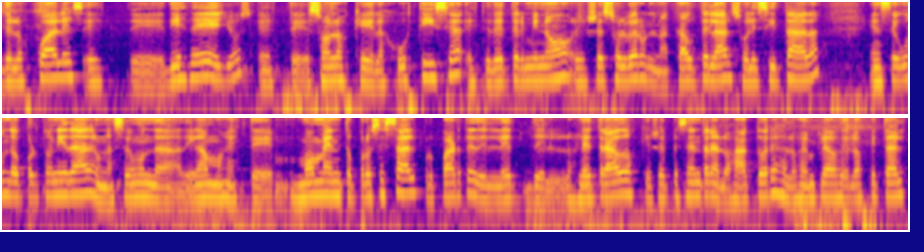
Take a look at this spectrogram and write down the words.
de los cuales este, 10 de ellos este, son los que la justicia este, determinó eh, resolver una cautelar solicitada en segunda oportunidad, en una segunda, digamos, este momento procesal por parte de, de los letrados que representan a los actores, a los empleados del hospital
